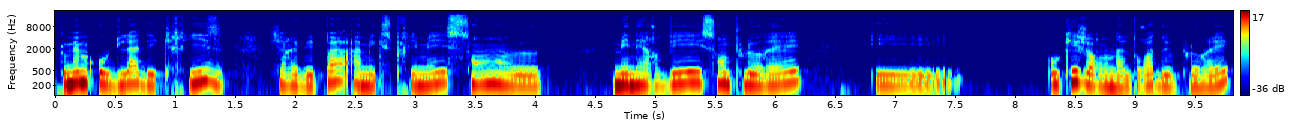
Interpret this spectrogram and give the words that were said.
que même au-delà des crises, j'arrivais pas à m'exprimer sans euh, m'énerver, sans pleurer. Et ok, genre on a le droit de pleurer,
